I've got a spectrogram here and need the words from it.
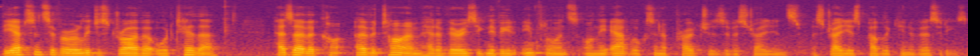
the absence of a religious driver or tether has over, over time had a very significant influence on the outlooks and approaches of Australians, Australia's public universities.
